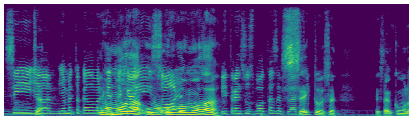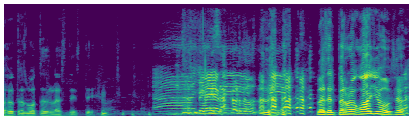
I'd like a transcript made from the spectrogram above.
Sí, O sea, ya, ya me ha tocado ver hubo gente que moda, hay hubo- sol hubo moda. Y traen sus botas de plástico. Exacto, o sea, están como las otras botas, las de este. Ah, Ya se sé. acordó. las del perro aguayo, o sea.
